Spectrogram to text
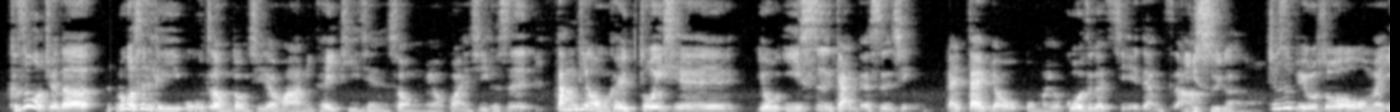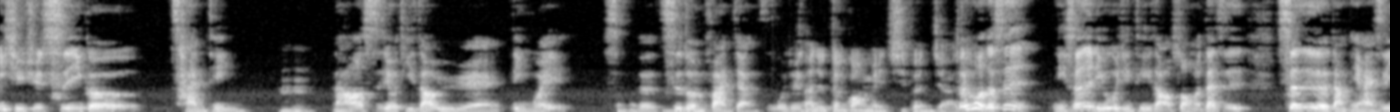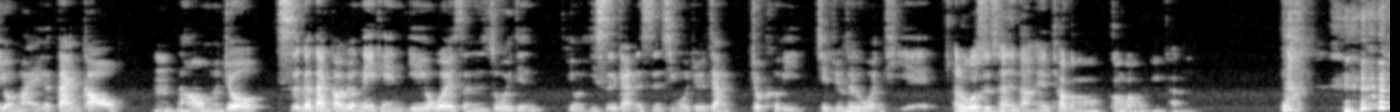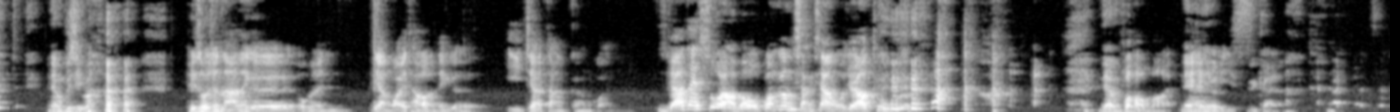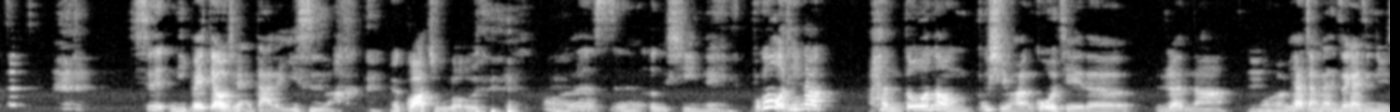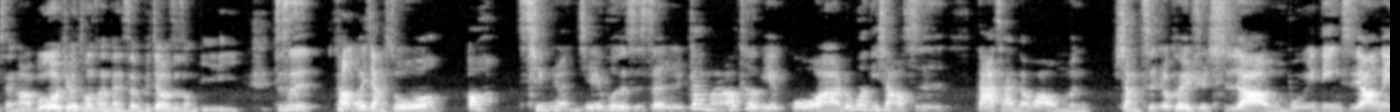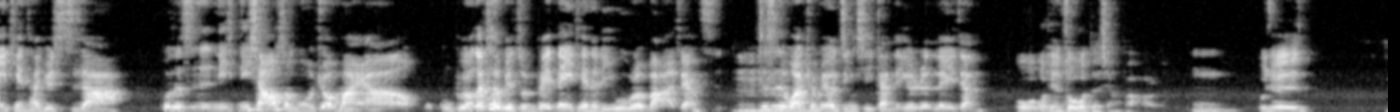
可是我觉得，如果是礼物这种东西的话，你可以提前送没有关系。可是当天我们可以做一些有仪式感的事情，来代表我们有过这个节，这样子啊仪。式感啊。就是比如说，哦我们一起去吃一个餐厅，嗯哼，然后是有提早预约定位什么的，吃顿饭这样子。我觉得反正就灯光美，气氛佳。对，或者是你生日礼物已经提早送了，但是生日的当天还是有买一个蛋糕，嗯然后我们就吃个蛋糕，就那天也有为了生日做一件有仪式感的事情，我觉得这样就可以解决这个问题耶。那、如果是生日当天跳钢管钢管舞，你看呢，那样不行吗？比如说，我就拿那个我们晾外套的那个衣架当钢管，你不要再说了好不好？我光用想象我就要吐了。那样不好吗？那样很有仪式感啊。是你被吊起来打的仪式吗？那 挂猪肉，哦，真的是很恶心呢。不过我听到很多那种不喜欢过节的人啊，嗯我们不要讲男生还是女生好。不过我觉得通常男生比较有这种比例，就是他们会讲说，哦，情人节或者是生日干嘛要特别过啊？如果你想要吃大餐的话，我们想吃就可以去吃啊，我们不一定是要那一天才去吃啊。或者是你你想要什么我就买啊，我不用再特别准备那一天的礼物了吧？这样子。嗯，就是完全没有惊喜感的一个人类，这样。我我先说我的想法好了，嗯，我觉得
